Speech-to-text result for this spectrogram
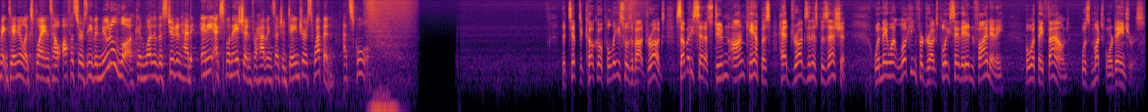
McDaniel explains how officers even knew to look and whether the student had any explanation for having such a dangerous weapon at school. The tip to Cocoa police was about drugs. Somebody said a student on campus had drugs in his possession. When they went looking for drugs, police say they didn't find any, but what they found was much more dangerous.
